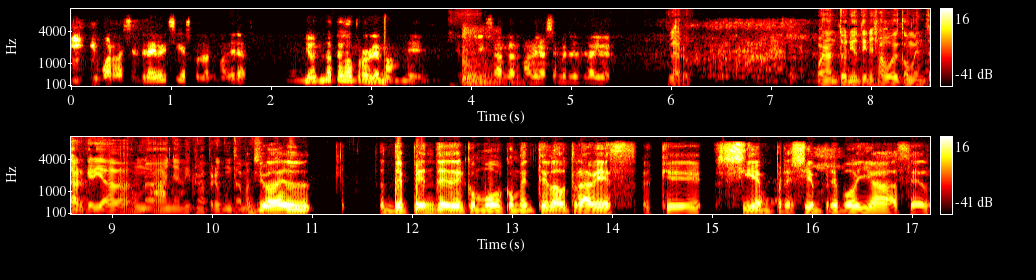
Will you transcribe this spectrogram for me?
y, y guardas el driver y sigues con las maderas. Yo no tengo problema en, utilizar las maderas en vez del driver. Claro. Bueno, Antonio, ¿tienes algo que comentar? Quería una- añadir una pregunta más. Yo el, depende de como comenté la otra vez, que siempre, siempre voy a hacer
